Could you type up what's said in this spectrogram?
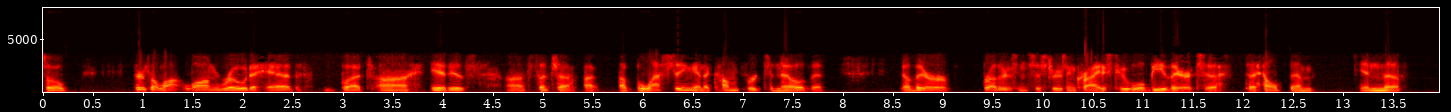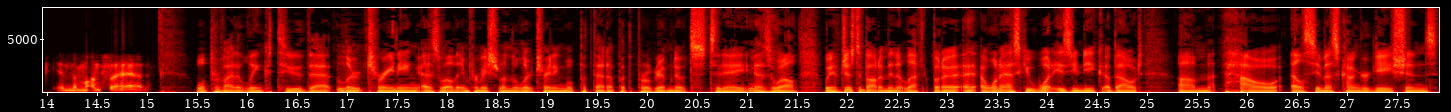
so there's a lot long road ahead, but uh, it is uh, such a, a, a blessing and a comfort to know that you know, there are brothers and sisters in Christ who will be there to to help them in the in the months ahead. We'll provide a link to that mm-hmm. alert training as well. The information on the alert training, we'll put that up with the program notes today yes. as well. We have just about a minute left, but I, I want to ask you what is unique about um, how LCMS congregations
